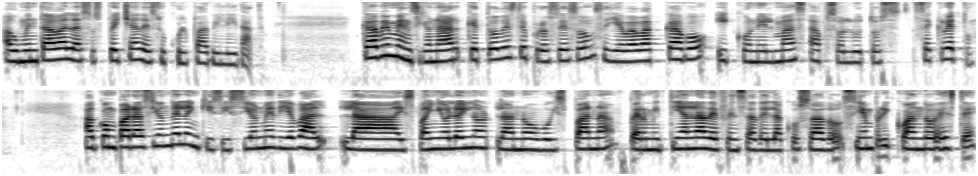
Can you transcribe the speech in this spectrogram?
aumentaba la sospecha de su culpabilidad. Cabe mencionar que todo este proceso se llevaba a cabo y con el más absoluto secreto. A comparación de la Inquisición medieval, la española y la novohispana permitían la defensa del acusado siempre y cuando éste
